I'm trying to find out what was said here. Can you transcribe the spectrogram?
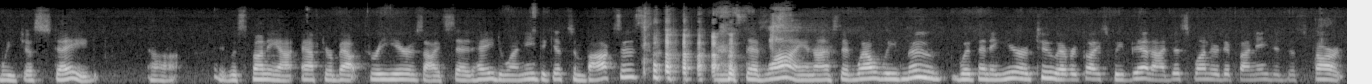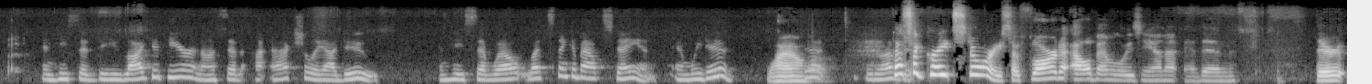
we just stayed. Uh, it was funny. I, after about three years, I said, Hey, do I need to get some boxes? and he said, Why? And I said, Well, we've moved within a year or two every place we've been. I just wondered if I needed to start. And he said, Do you like it here? And I said, I, Actually, I do. And he said, Well, let's think about staying. And we did. Wow. That's. We loved That's it. a great story. So Florida, Alabama, Louisiana, and then there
